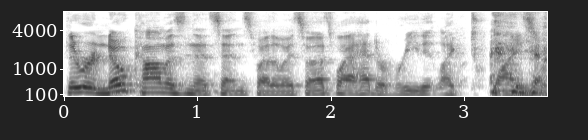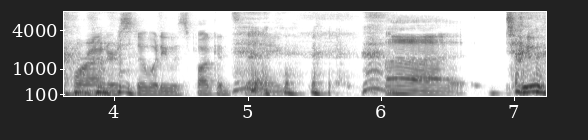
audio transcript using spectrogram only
there were no commas in that sentence, by the way, so that's why I had to read it like twice Yeah. before I understood what he was fucking saying. Uh, too,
